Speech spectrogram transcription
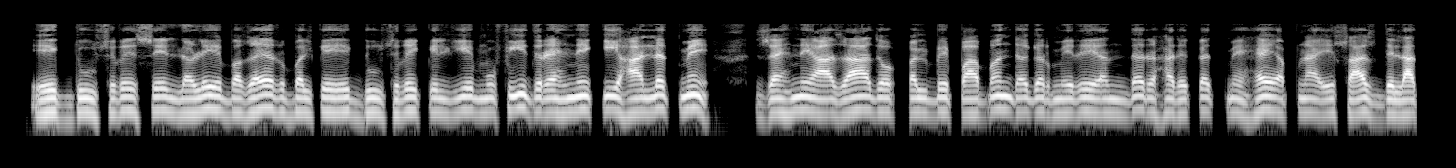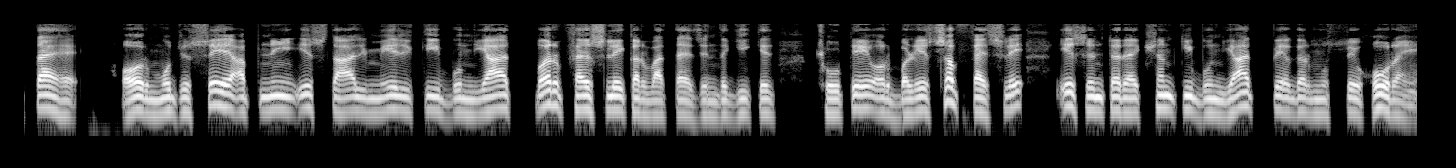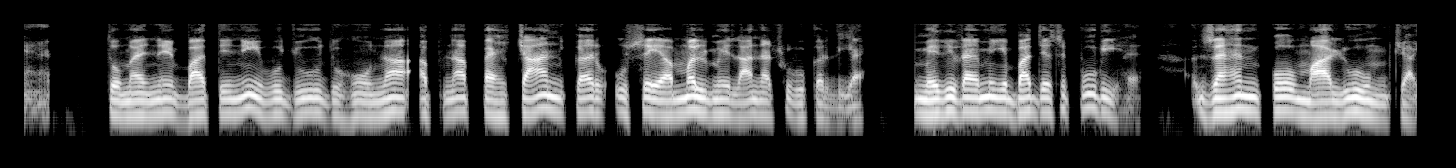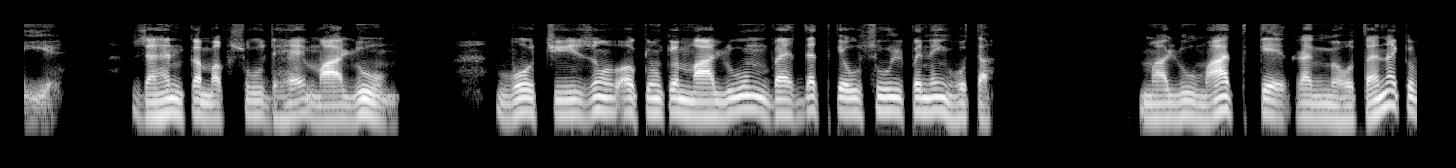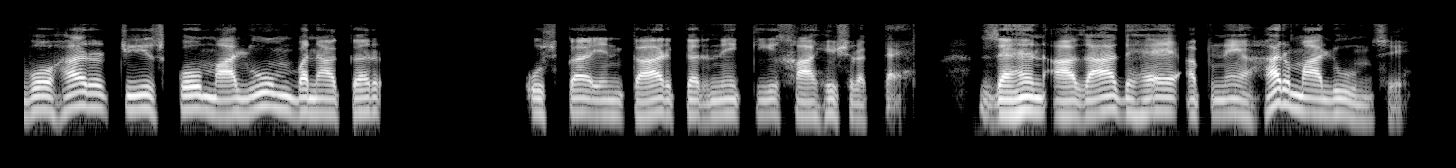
एक दूसरे से लड़े बगैर बल्कि एक दूसरे के लिए मुफीद रहने की हालत में जहन आज़ाद और कल्ब पाबंद अगर मेरे अंदर हरकत में है, अपना एहसास दिलाता है और मुझसे अपनी इस तालमेल की बुनियाद पर फैसले करवाता है। ज़िंदगी के छोटे और बड़े सब फैसले इस इंटरेक्शन की बुनियाद पे अगर मुझसे हो रहे हैं तो मैंने बातिनी वजूद होना, अपना पहचान कर उसे अमल में लाना शुरू कर दिया है। मेरी राय में ये बात जैसे पूरी है। जहन को मालूम चाहिए। जहन का मकसूद है मालूम। वो चीज़ों और क्योंकि मालूम वहदत के उसूल पे नहीं होता। मालूमात के रंग में होता है ना कि वो हर चीज़ को मालूम बनाकर उसका इनकार करने की ख्वाहिश रखता है। जहन आज़ाद है अपने हर मालूम से।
